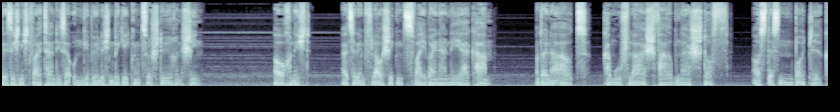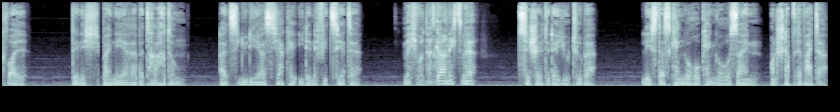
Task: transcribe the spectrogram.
der sich nicht weiter an dieser ungewöhnlichen Begegnung zu stören schien. Auch nicht, als er dem flauschigen Zweibeiner näher kam und eine Art camouflagefarbener Stoff aus dessen Beutel quoll, den ich bei näherer Betrachtung als Lydias Jacke identifizierte, Mich wundert gar nichts mehr. zischelte der YouTuber, ließ das Känguru Känguru sein und stapfte weiter.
